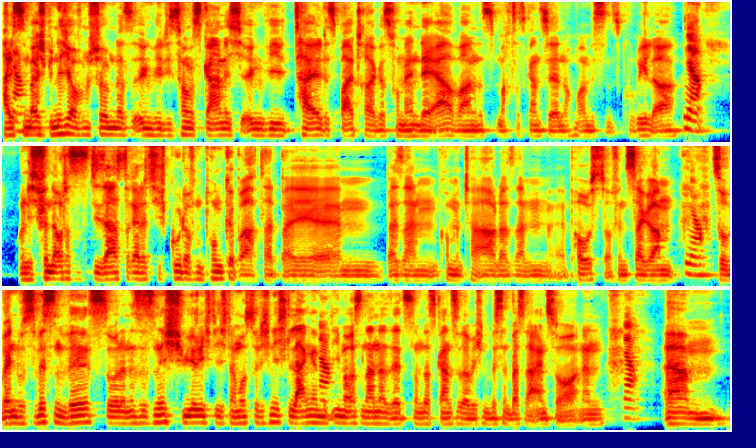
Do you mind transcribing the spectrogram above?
Hatte ja. ich zum Beispiel nicht auf dem Schirm, dass irgendwie die Songs gar nicht irgendwie Teil des Beitrages vom NDR waren. Das macht das Ganze ja nochmal ein bisschen skurriler. Ja. Und ich finde auch, dass das Desaster relativ gut auf den Punkt gebracht hat bei, ähm, bei seinem Kommentar oder seinem äh, Post auf Instagram. Ja. So, wenn du es wissen willst, so, dann ist es nicht schwierig, dich, dann musst du dich nicht lange ja. mit ihm auseinandersetzen, um das Ganze, glaube ich, ein bisschen besser einzuordnen. Ja. Ähm,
